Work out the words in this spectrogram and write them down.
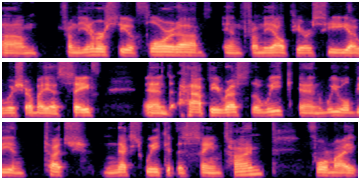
um, from the University of Florida, and from the LPRC, I wish everybody a safe and happy rest of the week. And we will be in touch next week at the same time. For my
